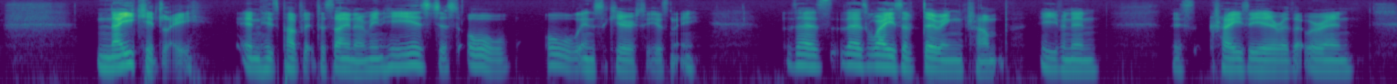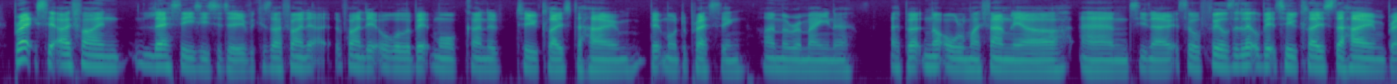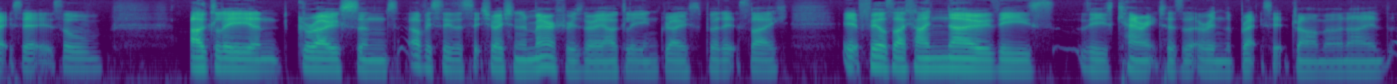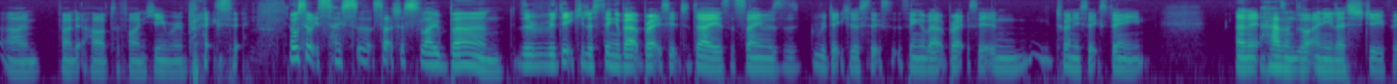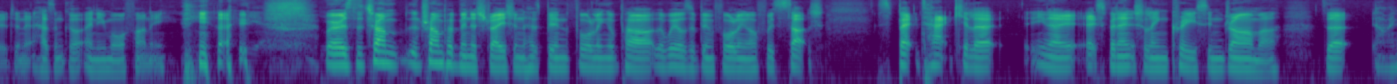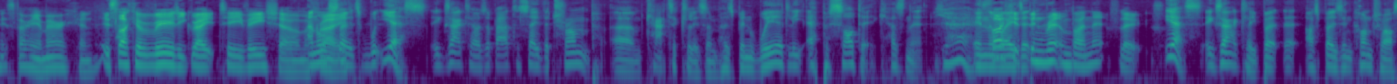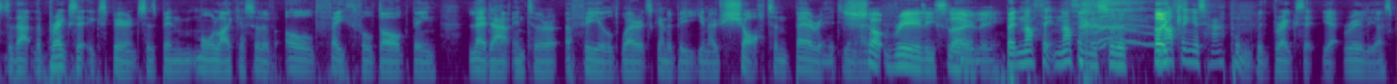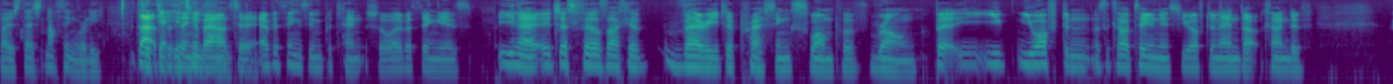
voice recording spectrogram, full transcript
nakedly in his public persona, I mean, he is just all all insecurity, isn't he? There's there's ways of doing Trump, even in this crazy era that we're in. Brexit, I find less easy to do because I find it I find it all a bit more kind of too close to home, a bit more depressing. I'm a Remainer, Uh, but not all of my family are, and you know, it all feels a little bit too close to home. Brexit, it's all ugly and gross, and obviously the situation in America is very ugly and gross. But it's like it feels like I know these these characters that are in the Brexit drama, and I I find it hard to find humour in Brexit. Also, it's so, so, such a slow burn. The ridiculous thing about Brexit today is the same as the ridiculous thing about Brexit in 2016, and it hasn't got any less stupid, and it hasn't got any more funny. You know, yeah. whereas the Trump the Trump administration has been falling apart. The wheels have been falling off with such spectacular you know exponential increase in drama that I mean, it's very American. It's like a really great TV show. I'm and afraid. also, it's w- yes, exactly. I was about to say the Trump um, cataclysm has been weirdly episodic, hasn't it? yeah, in it's the like way it's that- been written by Netflix. Yes, exactly. But uh, I suppose in contrast to that, the Brexit experience has been more like a sort of old faithful dog being led out into a, a field where it's going to be, you know, shot and buried. You know, Shot really Yeah. slowly. But nothing, nothing has sort of Like- nothing has happened with Brexit yet. Really, I suppose there's nothing really. That's get the your thing teeth about into. it. Everything's in potential. Everything is, you know, it just feels like a very depressing swamp of wrong. But you, you often, as a cartoonist, you often end up kind of,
